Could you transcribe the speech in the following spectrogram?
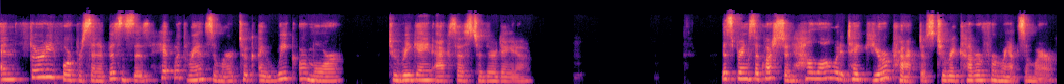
and 34% of businesses hit with ransomware took a week or more to regain access to their data. This brings the question how long would it take your practice to recover from ransomware?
